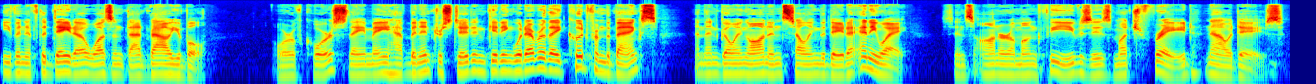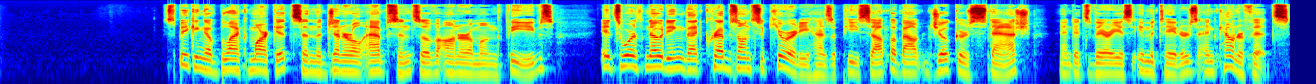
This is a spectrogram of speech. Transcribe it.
even if the data wasn't that valuable. Or, of course, they may have been interested in getting whatever they could from the banks and then going on and selling the data anyway, since honor among thieves is much frayed nowadays. Speaking of black markets and the general absence of honor among thieves, it's worth noting that Krebs on Security has a piece up about Joker's Stash and its various imitators and counterfeits.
